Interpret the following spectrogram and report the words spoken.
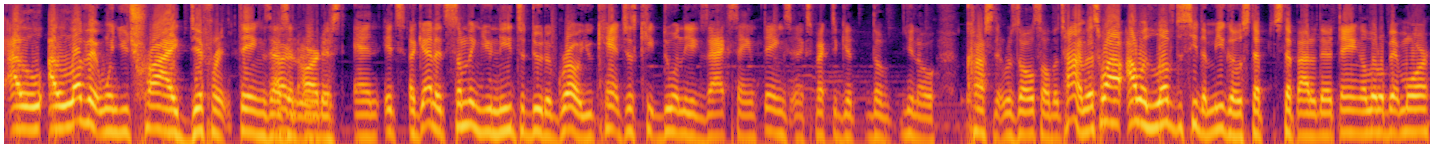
I, I love it when you try different things as an artist. And it's again it's something you need to do to grow. You can't just keep doing the exact same things and expect to get the you know constant results all the time. That's why i would love to see the migos step step out of their thing a little bit more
